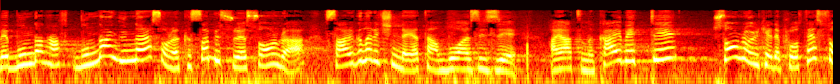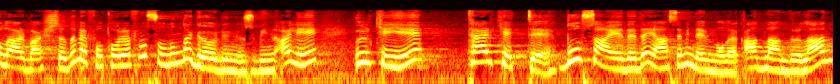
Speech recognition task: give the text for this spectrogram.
ve bundan haft bundan günler sonra kısa bir süre sonra sargılar içinde yatan Boğazizi hayatını kaybetti. Sonra ülkede protestolar başladı ve fotoğrafın solunda gördüğünüz Bin Ali ülkeyi terk etti. Bu sayede de Yasemin devrimi olarak adlandırılan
